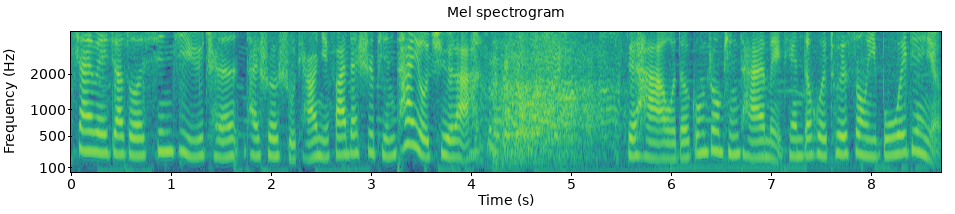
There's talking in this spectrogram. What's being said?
下一位叫做心悸于尘，他说：“薯条，你发的视频太有趣了。”对哈，我的公众平台每天都会推送一部微电影，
